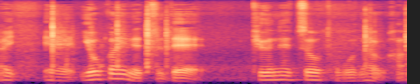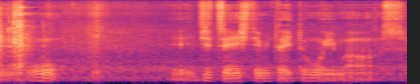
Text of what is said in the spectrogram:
はい、えー、溶解熱で吸熱を伴う反応を、えー、実演してみたいと思います。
